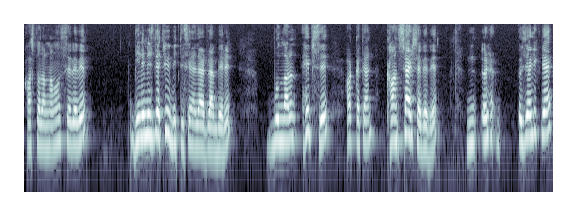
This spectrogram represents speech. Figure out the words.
hastalanmamız sebebi. Dilimizde tüy bitti senelerden beri. Bunların hepsi hakikaten kanser sebebi. Özellikle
